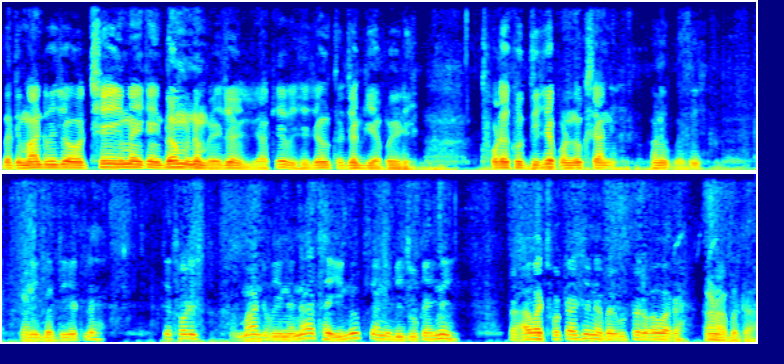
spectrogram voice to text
બધી માંડવી જો છે એમાંય કંઈ દમ નમરે જોઈ લ્યો, આ કેવી છે? જવું તો જગ્યા પડી. થોડે ખુદી છે પણ નુકસાની, ઘણી બધી. ઘણી બધી એટલે કે થોડીક માંડવીને ના થાય એ નુકસાની બીજું કંઈ નહીં. પણ આવા છોટા છે ને ભાઈ, ઉતરવાવાળા ઘણા બધા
